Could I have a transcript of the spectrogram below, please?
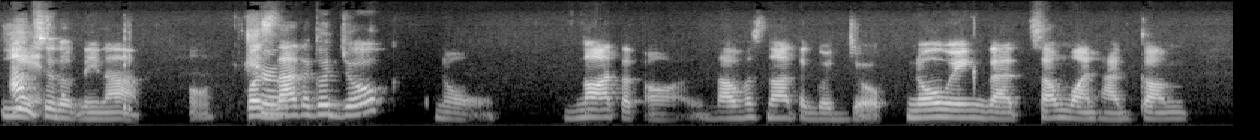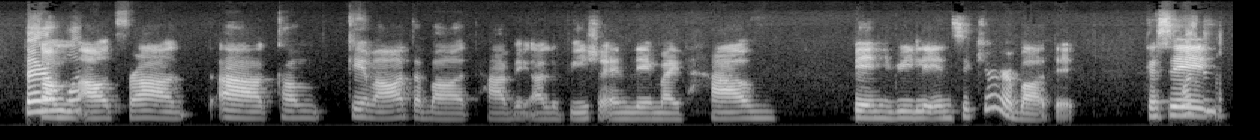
yeah. Absolutely not. Was true. that a good joke? No. Not at all. That was not a good joke. Knowing that someone had come Pero come what, out front uh come came out about having alopecia and they might have been really insecure about it kasi wasn't the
